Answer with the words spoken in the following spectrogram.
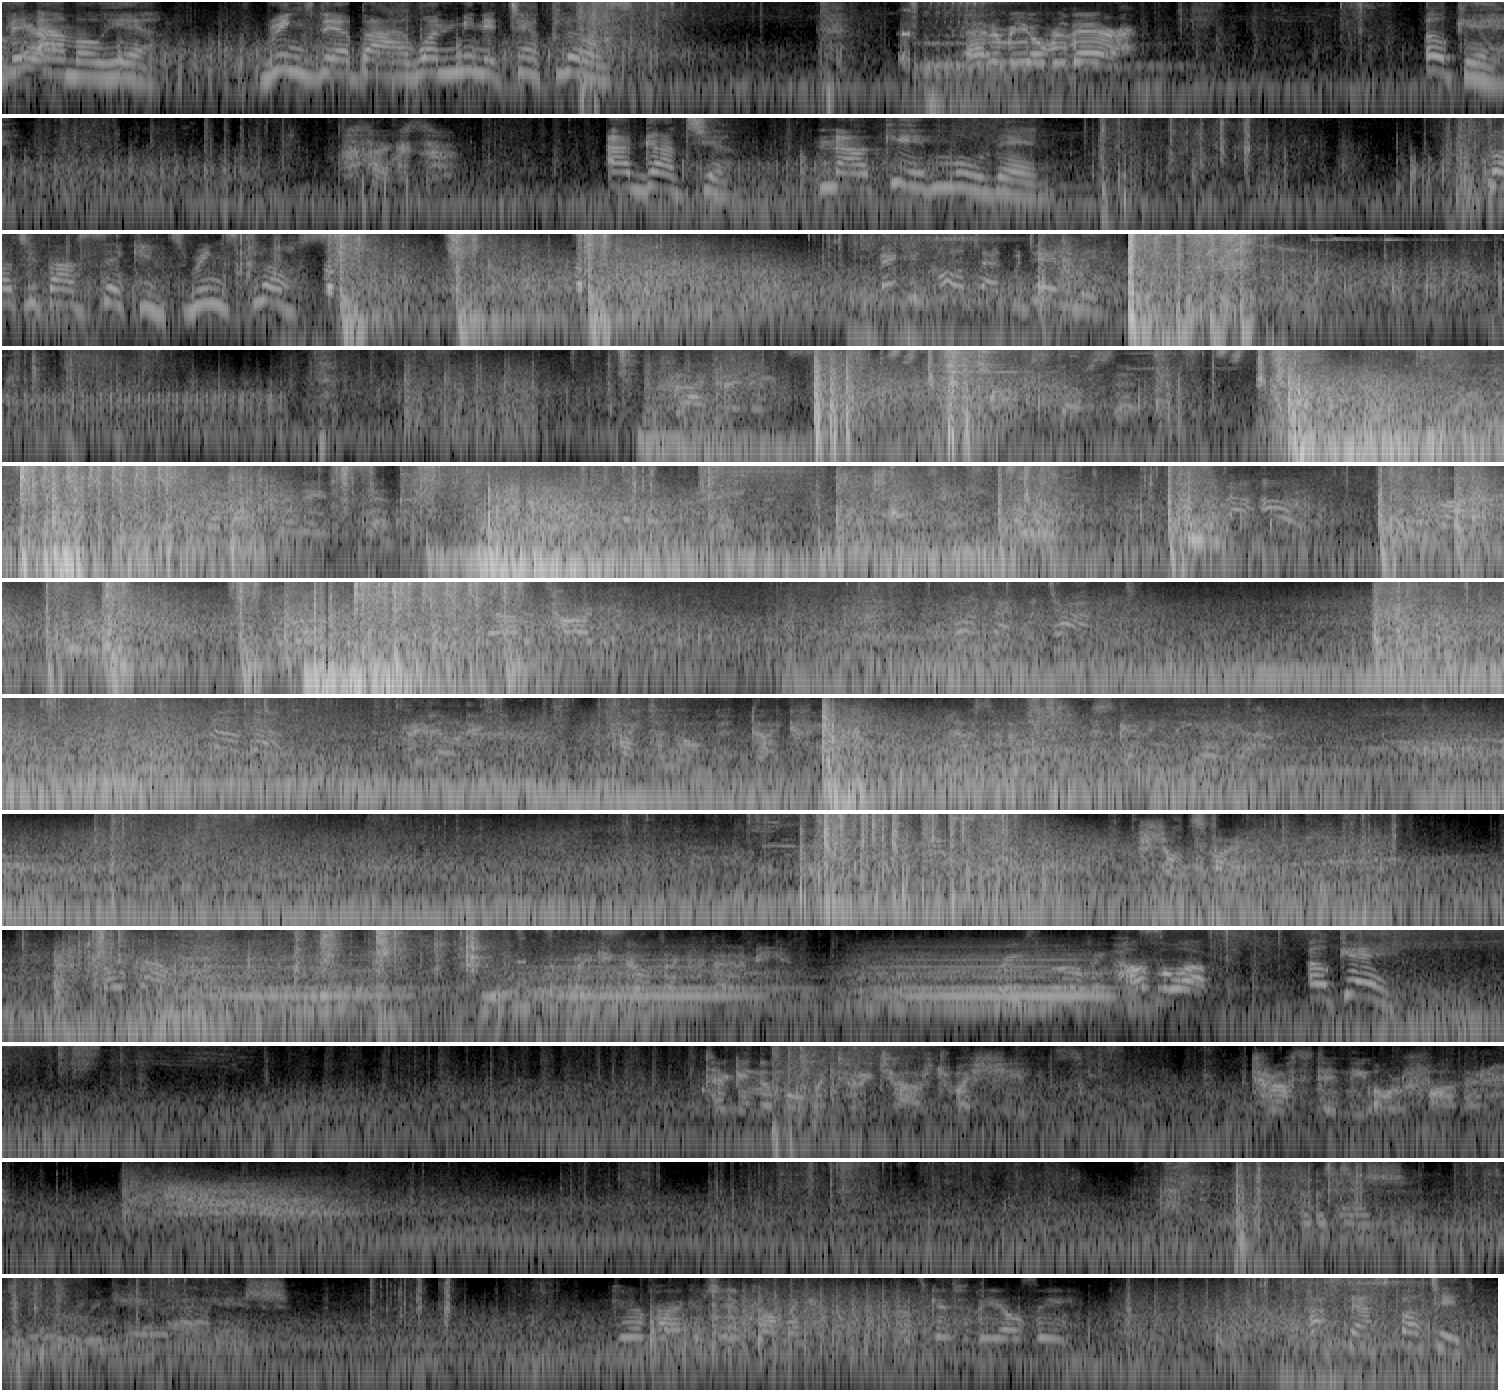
Heavy here. ammo here. Rings nearby. One minute till close. Enemy over there. Okay, Thanks. I got you. Now keep moving. 45 seconds. Rings close. Making contact with enemy. Frag grenades. Arc Star set. Okay. Taking a moment to recharge my shields. Trust in the All-Father. Attention. Delivering care package. Care package incoming. Let's get to the LZ. Hostile spotted.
